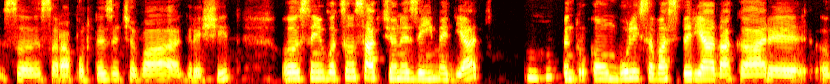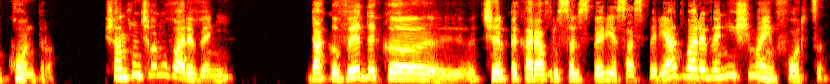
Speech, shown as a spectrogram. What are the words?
să, să raporteze ceva greșit, uh, să învățăm să acționeze imediat, Mhm. pentru că un bully se va speria dacă are uh, contră. Și Mhm. atunci nu va reveni. Dacă vede că cel pe care a vrut să-l sperie s-a speriat, va reveni și mai în forță.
